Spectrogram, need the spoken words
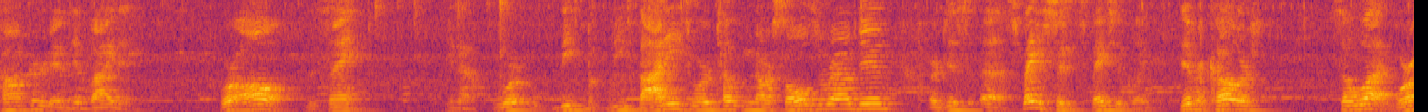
conquered and divided. We're all the same. You know, we're these these bodies we're toting our souls around in are just uh, spacesuits, basically, different colors. So what? We're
